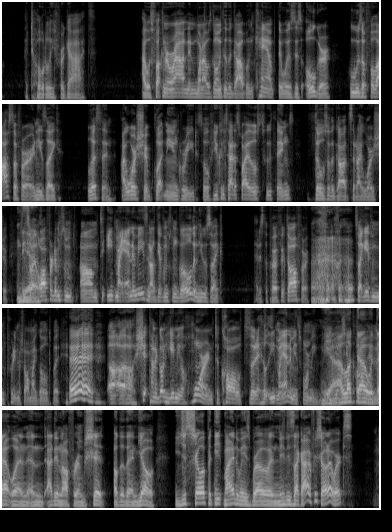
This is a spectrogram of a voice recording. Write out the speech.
I totally forgot. I was fucking around, and when I was going through the goblin camp, there was this ogre who was a philosopher, and he's like, "Listen, I worship gluttony and greed. So if you can satisfy those two things." Those are the gods that I worship. And So I offered him some um to eat my enemies, and I'll give him some gold. And he was like, "That is the perfect offer." So I gave him pretty much all my gold, but uh, a shit ton of gold. He gave me a horn to call so that he'll eat my enemies for me. Maybe yeah, I should lucked out with that one, and I didn't offer him shit other than yo. You just show up and eat my enemies, bro. And he's like, all right, for sure, that works.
